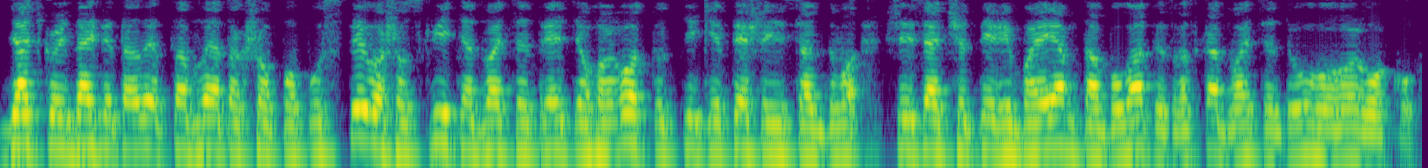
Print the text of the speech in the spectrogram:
Дядько, дайте та- таблеток, щоб попустило, що з квітня 23-го року тільки Т-62, 64 БМ та булати зразка 22-го року.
